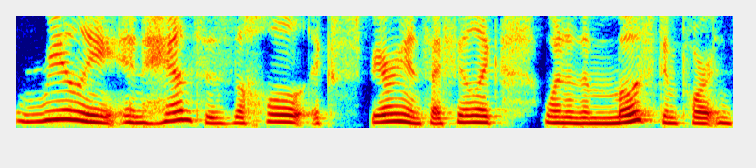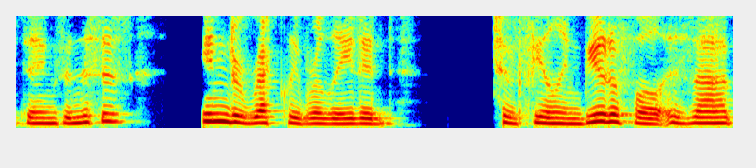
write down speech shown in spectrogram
really enhances the whole experience. I feel like one of the most important things, and this is indirectly related to feeling beautiful, is that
